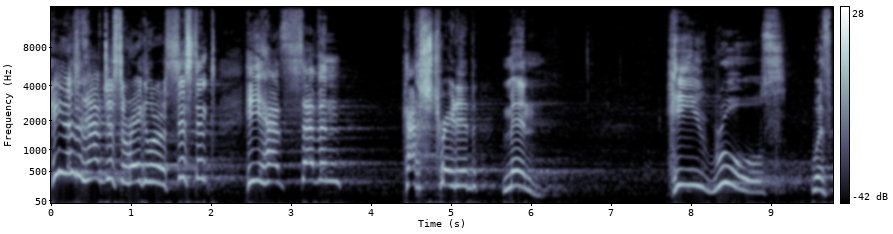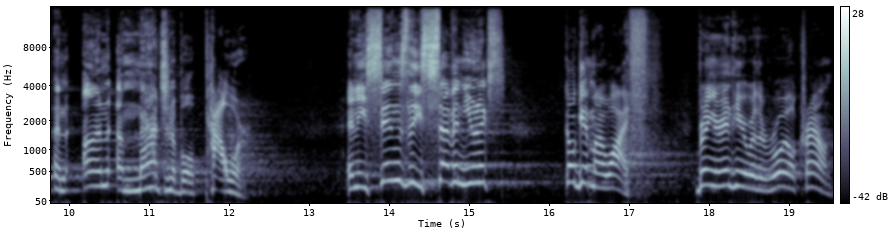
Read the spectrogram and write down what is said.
He doesn't have just a regular assistant, he has seven castrated men. He rules with an unimaginable power. And he sends these seven eunuchs go get my wife. Bring her in here with a royal crown.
